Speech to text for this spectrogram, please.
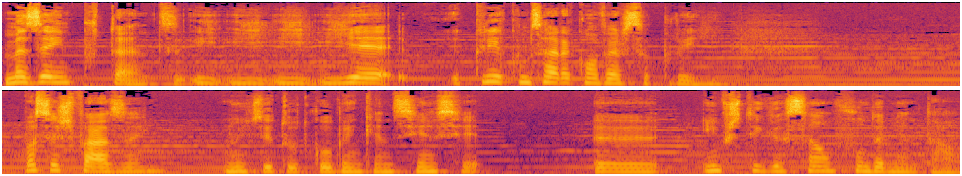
Mas é importante e, e, e é, eu queria começar a conversa por aí. Vocês fazem no Instituto Gulbenkian de Ciência uh, investigação fundamental.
